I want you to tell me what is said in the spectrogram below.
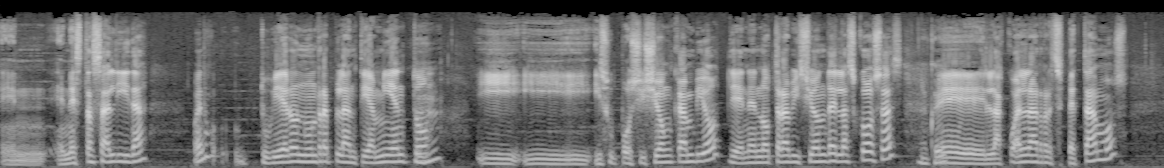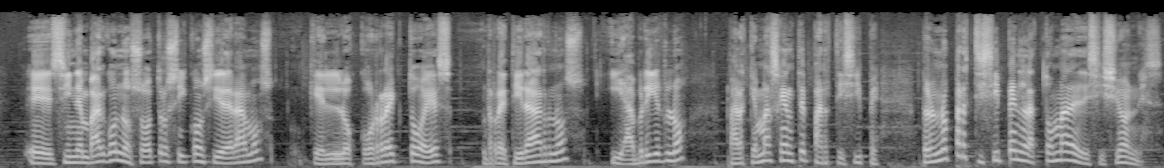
en, esta salida, bueno, tuvieron un replanteamiento y, su posición cambió, tienen otra visión de las cosas, eh, la cual la respetamos. Eh, sin embargo, nosotros sí consideramos que lo correcto es retirarnos y abrirlo para que más gente participe, pero no participe en la toma de decisiones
